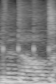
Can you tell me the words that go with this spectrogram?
even know.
